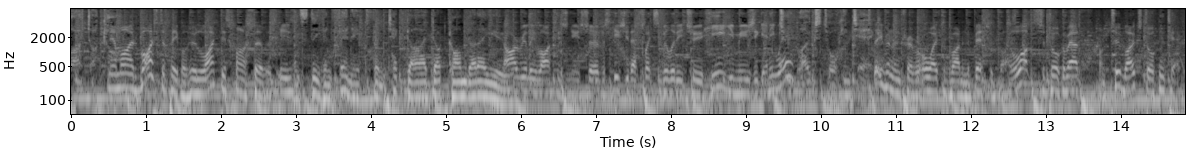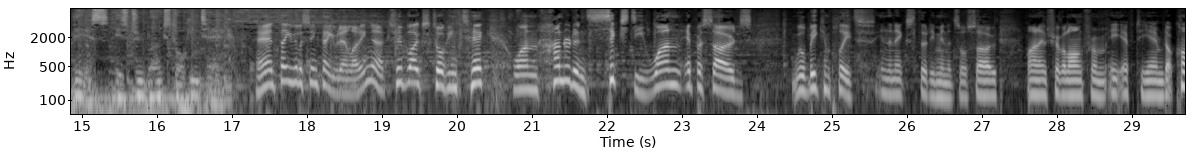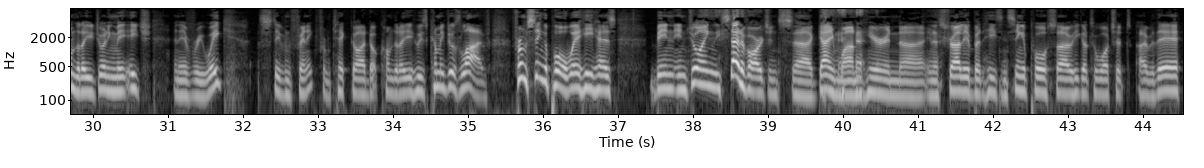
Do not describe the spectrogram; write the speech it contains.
YourTechLife.com Now, my advice to people who like this kind of service is and Stephen Fenech from TechGuide.com.au. I really like this new service. Gives you that flexibility to hear your music anywhere. Two Blokes Talking Tech. Stephen and Trevor always providing the best advice. Lots to talk about on Two Blokes Talking Tech. This is Two Blokes Talking Tech. And thank you for listening. Thank you for downloading. Uh, Two Blokes Talking Tech, 161 episodes will be complete in the next 30 minutes or so. My name's Trevor Long from EFTM.com.au, joining me each and every week. Stephen Fenech from TechGuide.com.au, who is coming to us live from Singapore, where he has been enjoying the State of Origins uh, game one here in uh, in Australia, but he's in Singapore, so he got to watch it over there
